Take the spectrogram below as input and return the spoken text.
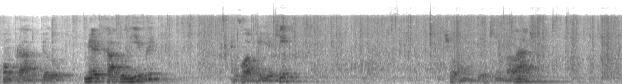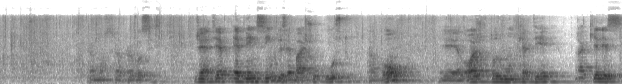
Comprado pelo Mercado Livre. Eu vou abrir aqui. Deixa eu romper aqui a embalagem para mostrar para vocês. Gente, é, é, bem simples, é baixo custo, tá bom? É lógico, todo mundo quer ter aqueles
